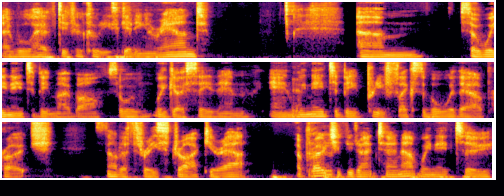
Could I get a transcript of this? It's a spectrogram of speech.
They will have difficulties getting around. Um, so we need to be mobile. So we, we go see them, and we need to be pretty flexible with our approach. It's not a three strike you're out approach. Mm-hmm. If you don't turn up, we need to,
